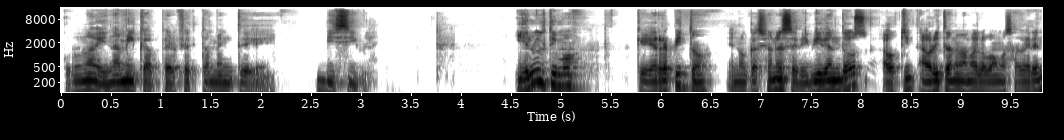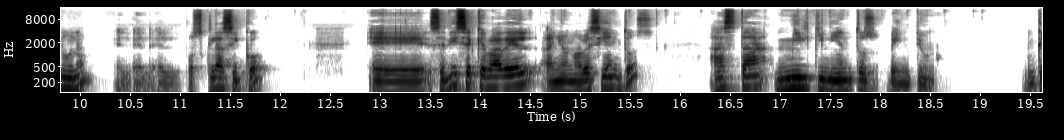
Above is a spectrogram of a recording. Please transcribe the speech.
con una dinámica perfectamente visible. Y el último, que repito, en ocasiones se divide en dos, ahorita nada más lo vamos a ver en uno, el, el, el posclásico, eh, se dice que va del año 900 hasta 1521. ¿Ok?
